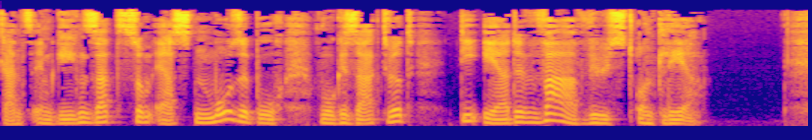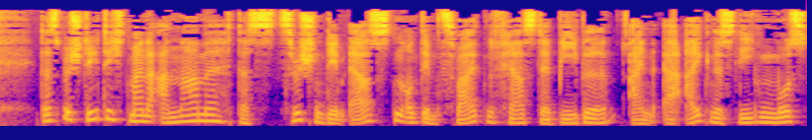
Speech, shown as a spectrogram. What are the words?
Ganz im Gegensatz zum ersten Mosebuch, wo gesagt wird, die Erde war wüst und leer. Das bestätigt meine Annahme, dass zwischen dem ersten und dem zweiten Vers der Bibel ein Ereignis liegen muss,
